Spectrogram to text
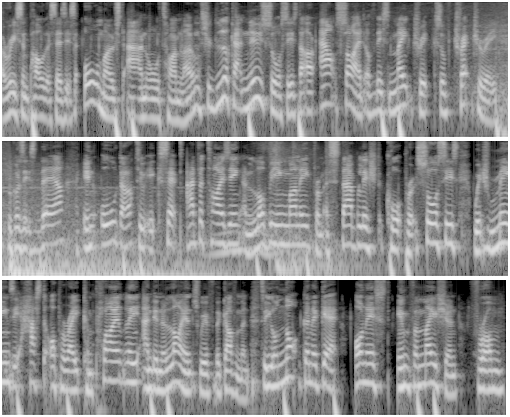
A recent poll that says it's almost at an all time low. We should look at news sources that are outside of this matrix of treachery because it's there in order to accept advertising and lobbying money from established corporate sources, which means it has to operate compliantly and in alliance with the government. So you're not going to get honest information from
